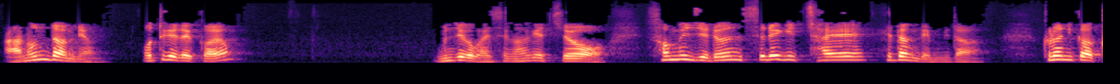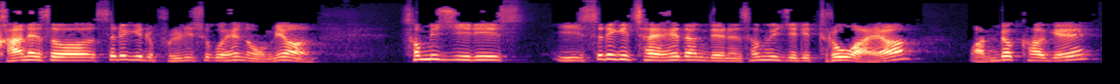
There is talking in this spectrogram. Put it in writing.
안 온다면 어떻게 될까요? 문제가 발생하겠죠. 섬유질은 쓰레기 차에 해당됩니다. 그러니까 간에서 쓰레기를 분리수거 해 놓으면 섬유질이 이 쓰레기 차에 해당되는 섬유질이 들어와야 완벽하게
